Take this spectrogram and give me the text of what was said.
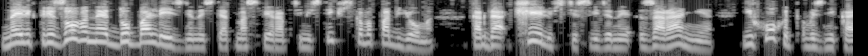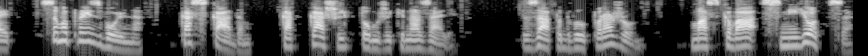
наэлектризованная до болезненности атмосфера оптимистического подъема, когда челюсти сведены заранее, и хохот возникает самопроизвольно, каскадом, как кашель в том же кинозале. Запад был поражен. Москва смеется.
